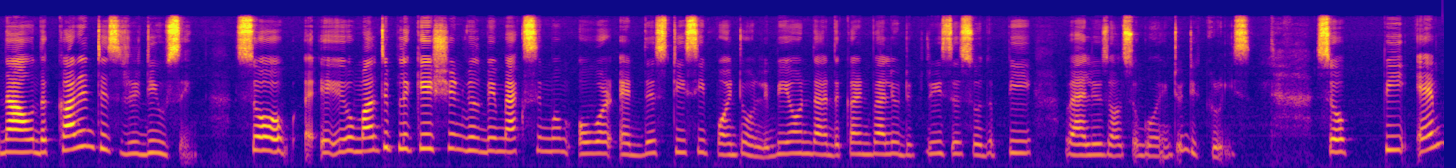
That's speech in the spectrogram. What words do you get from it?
Now, the current is reducing. So, uh, your multiplication will be maximum over at this TC point only beyond that the current value decreases. So, the P value is also going to decrease. So, Pm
